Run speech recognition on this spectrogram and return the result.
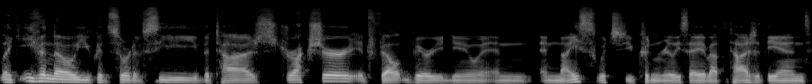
like even though you could sort of see the Taj structure, it felt very new and and nice, which you couldn't really say about the Taj at the end.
